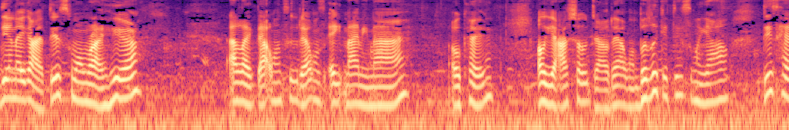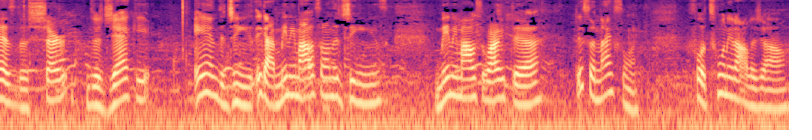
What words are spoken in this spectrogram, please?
Then they got this one right here. I like that one too. That one's $8.99. Okay. Oh yeah, I showed y'all that one. But look at this one, y'all. This has the shirt, the jacket, and the jeans. It got Minnie Mouse on the jeans. Minnie Mouse right there. This a nice one for $20, y'all.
